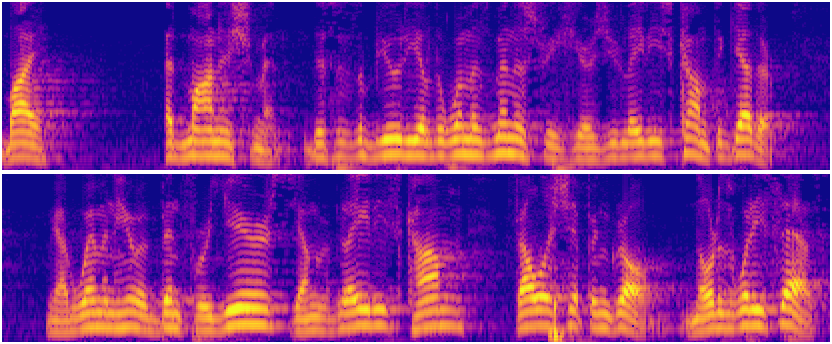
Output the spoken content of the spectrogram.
by admonishment. This is the beauty of the women's ministry here as you ladies come together. We have women here who have been for years, younger ladies, come, fellowship, and grow. Notice what he says.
